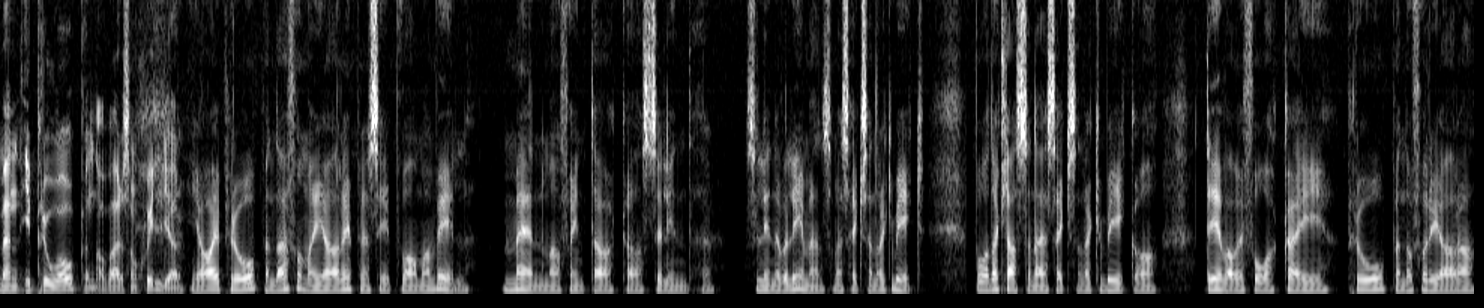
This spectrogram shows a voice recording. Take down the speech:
Men i Pro Open då, vad är det som skiljer? Ja, i Pro Open där får man göra i princip vad man vill. Men man får inte öka cylinder, cylindervolymen som är 600 kubik. Båda klasserna är 600 kubik och det är vad vi får åka i Pro Open. Då får du göra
